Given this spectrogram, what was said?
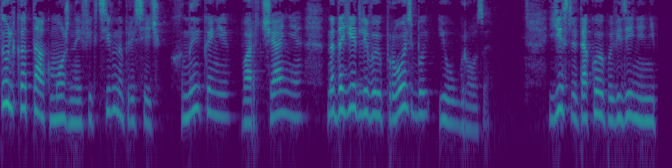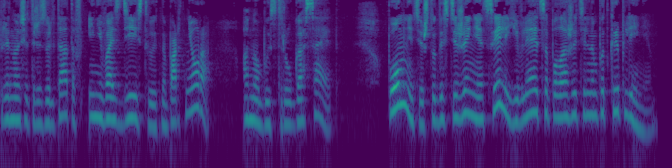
Только так можно эффективно пресечь хныканье, ворчание, надоедливые просьбы и угрозы. Если такое поведение не приносит результатов и не воздействует на партнера, оно быстро угасает. Помните, что достижение цели является положительным подкреплением.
